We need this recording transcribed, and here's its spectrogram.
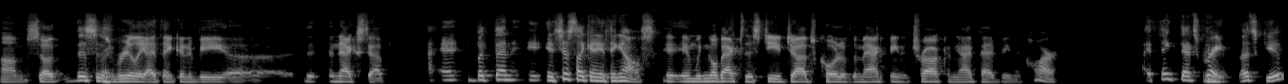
Um, so this is right. really, I think, going to be uh, the, the next step. And, but then it's just like anything else. And we can go back to the Steve Jobs quote of the Mac being the truck and the iPad being the car. I think that's great. Yeah. Let's give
